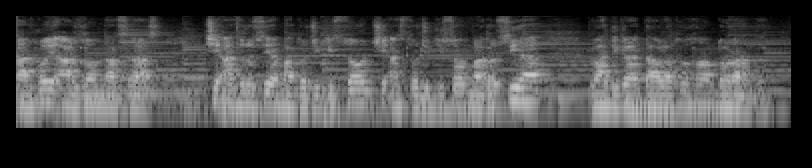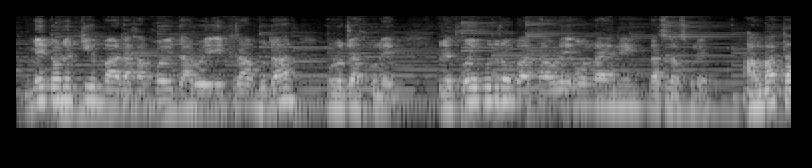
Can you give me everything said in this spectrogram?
нархҳои арзон дастрас чӣ аз русия ба тоҷикистон чӣ аз тоҷикистон ба русия ва дигар давлатҳо ҳам доранд. Метавонед ки ба рақамҳои дар рӯи экран буданд муроҷиат кунед билетҳои худро ба таври онлайнӣ дастрас кунед. Албатта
